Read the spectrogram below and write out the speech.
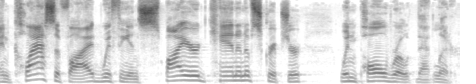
and classified with the inspired canon of Scripture when Paul wrote that letter?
